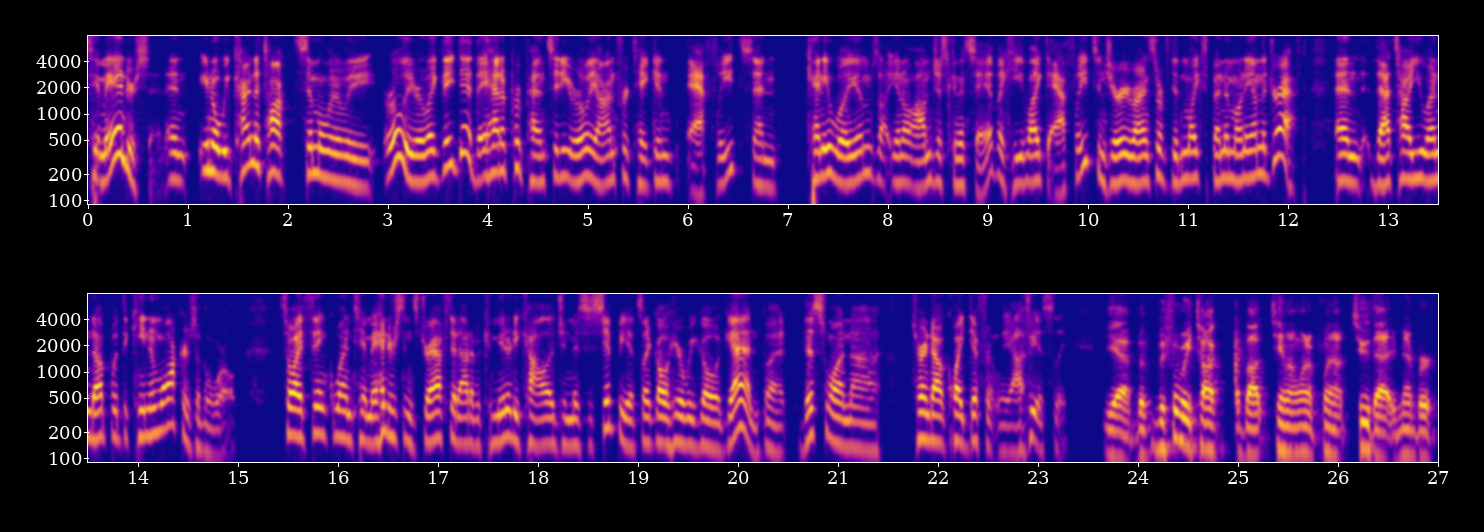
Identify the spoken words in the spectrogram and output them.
Tim Anderson. And, you know, we kind of talked similarly earlier, like they did. They had a propensity early on for taking athletes. And Kenny Williams, uh, you know, I'm just going to say it like he liked athletes, and Jerry Reinsdorf didn't like spending money on the draft. And that's how you end up with the Keenan Walkers of the world. So I think when Tim Anderson's drafted out of a community college in Mississippi, it's like, oh, here we go again. But this one uh, turned out quite differently, obviously. Yeah. But before we talk about Tim, I want to point out, too, that remember,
